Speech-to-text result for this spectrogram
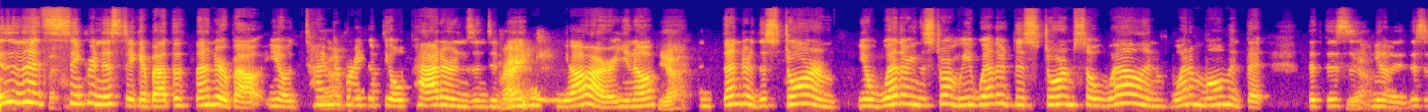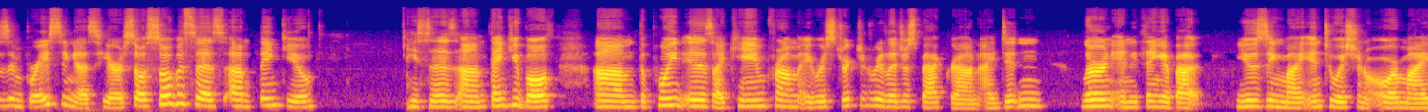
Isn't that synchronistic about the thunder about, you know, time yeah. to break up the old patterns and to right. be who we are, you know? Yeah. And thunder, the storm, you know weathering the storm. We weathered this storm so well and what a moment that that this Yeah. is you know this is embracing us here. So soba says um, thank you. He says um, thank you both. Um, the point is i came from a restricted religious background. I didn't learn anything about using my intuition or my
